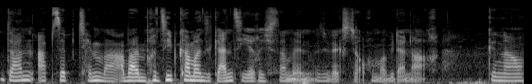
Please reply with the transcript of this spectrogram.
dann ab September. Aber im Prinzip kann man sie ganzjährig sammeln, weil sie wächst ja auch immer wieder nach. Genau.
